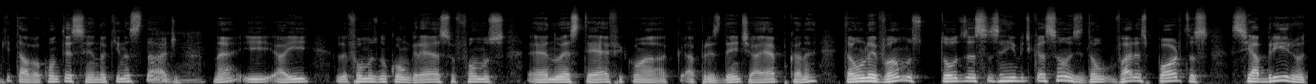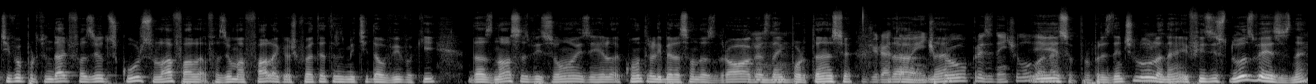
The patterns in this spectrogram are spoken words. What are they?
que estava acontecendo aqui na cidade. Né? E aí fomos no Congresso, fomos eh, no STF com a, a presidente à época, né? Então levamos todas essas reivindicações. Então várias portas se abriram. Eu tive a oportunidade de fazer o discurso lá, fala, fazer uma fala que eu acho que foi até transmitida ao vivo aqui das nossas visões contra a liberação das drogas, da importância Diretamente né? pro presidente Lula, né? Isso, para o presidente Lula, né? E fiz isso duas vezes, né?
